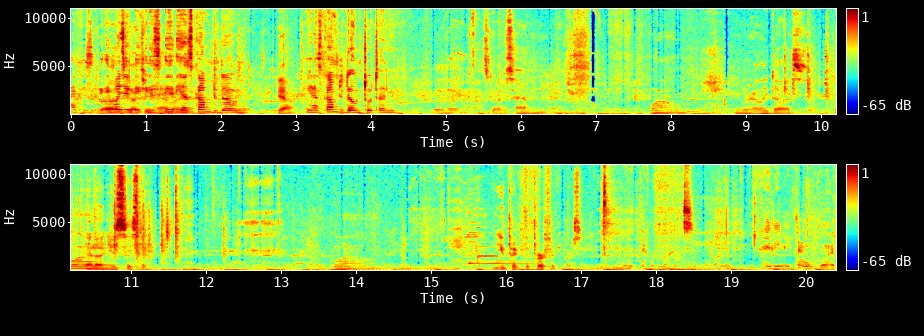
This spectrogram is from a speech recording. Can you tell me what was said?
And he's- Imagine he's, he has it. calmed down. Yeah. He has calmed down totally. God's got his hand on you, Benjamin. Wow really does. Wow. on your sister. Wow. You picked the perfect person. Thank God. I really thank God.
